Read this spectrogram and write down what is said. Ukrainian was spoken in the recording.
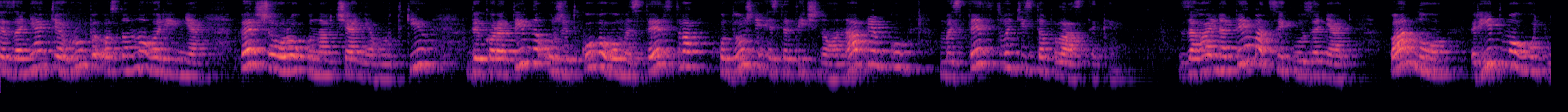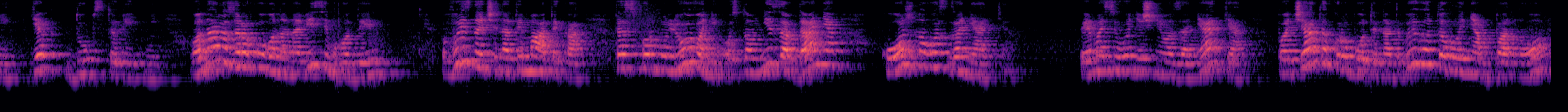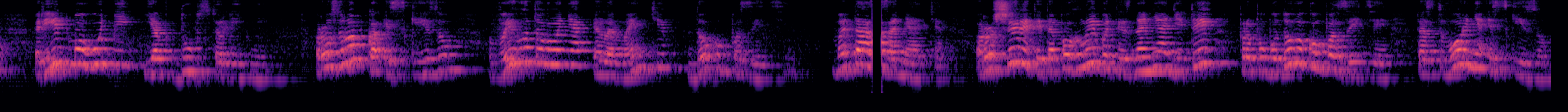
відбудеться заняття групи основного рівня першого року навчання гуртків декоративно-ужиткового мистецтва художньо-естетичного напрямку Мистецтво тістопластики. Загальна тема циклу занять панно, рід могутній, як дуб столітній. Вона розрахована на 8 годин. Визначена тематика та сформульовані основні завдання кожного заняття. Тема сьогоднішнього заняття початок роботи над виготовленням пано, рід могутній, як дуб столітній, розробка ескізу, виготовлення елементів до композиції. Мета заняття розширити та поглибити знання дітей про побудову композиції та створення ескізу,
